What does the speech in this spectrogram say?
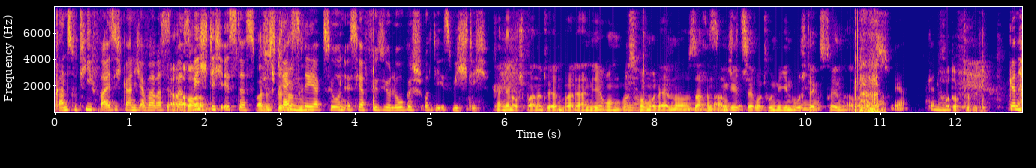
ganz so tief weiß ich gar nicht, aber was, ja, was aber wichtig ist, dass die Stressreaktion ist ja physiologisch und die ist wichtig. Kann ja noch spannend werden bei der Ernährung, was ja, hormonelle Sachen angeht, wichtig. Serotonin, wo ja. steckt's drin, aber das ja, Genau. Frau Doktor, bitte. Genau.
